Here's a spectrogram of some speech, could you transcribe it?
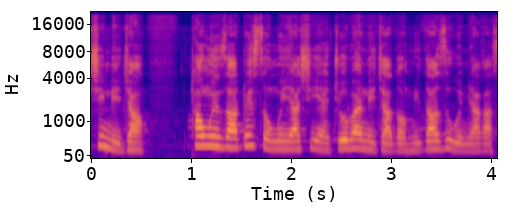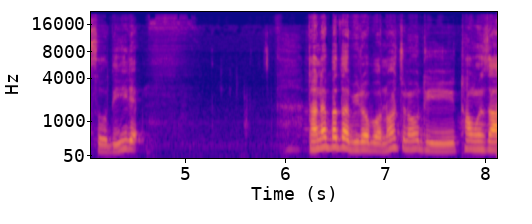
ရှိနေကြောင်းထောင်ဝင်စာတွေ့ဆုံခွင့်ရရှိရန်ကြိုးပမ်းနေကြသောမိသားစုဝင်များကဆိုသည်တဲ့ဒါနဲ့ပတ်သက်ပြီးတော့ပေါ့နော်ကျွန်တော်တို့ဒီထောင်ဝင်စာ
